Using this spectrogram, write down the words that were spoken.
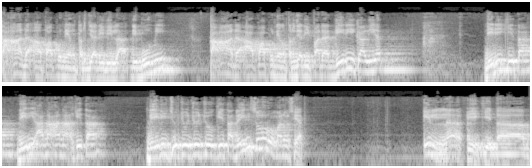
Tak ada apa pun yang terjadi di, di bumi, tak ada apa pun yang terjadi pada diri kalian, diri kita, diri anak-anak kita, diri cucu-cucu kita, diri seluruh manusia. Illa fi kitab.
